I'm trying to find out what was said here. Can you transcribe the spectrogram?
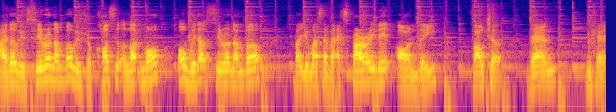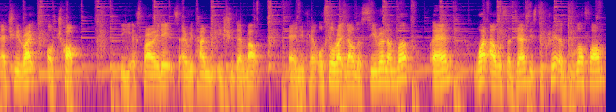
Either with serial number, which will cost you a lot more, or without serial number, but you must have an expiry date on the voucher. Then you can actually write or chop the expiry dates every time you issue them out and you can also write down the serial number and what I would suggest is to create a Google form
